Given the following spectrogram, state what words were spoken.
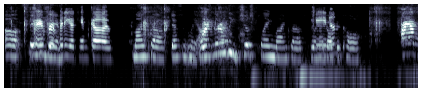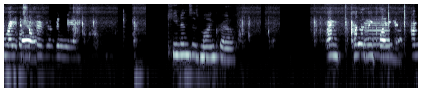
Uh, favorite, Favorite game, video game. Go. Minecraft, definitely. I was literally just playing Minecraft when I got the call. I am right What's your favorite video game? Keenan's is Minecraft. I'm currently playing it. I'm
